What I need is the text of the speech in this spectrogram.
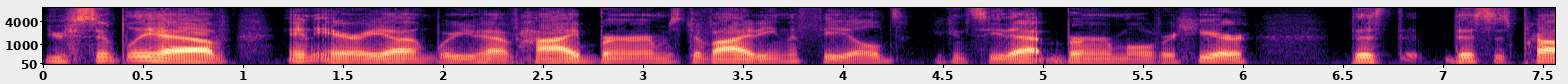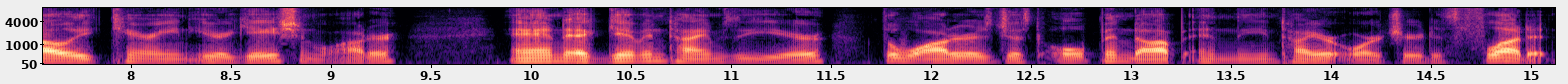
You simply have an area where you have high berms dividing the fields. You can see that berm over here. This, this is probably carrying irrigation water and at given times of the year the water is just opened up and the entire orchard is flooded.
